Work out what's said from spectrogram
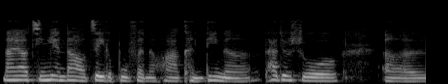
那要经验到这个部分的话，肯定呢，他就说。呃，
